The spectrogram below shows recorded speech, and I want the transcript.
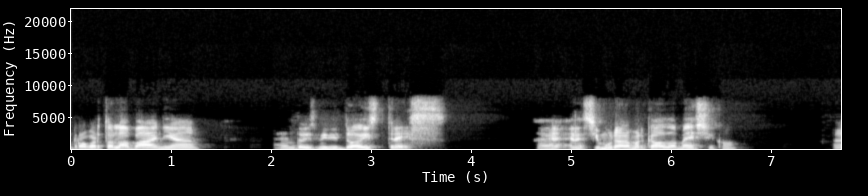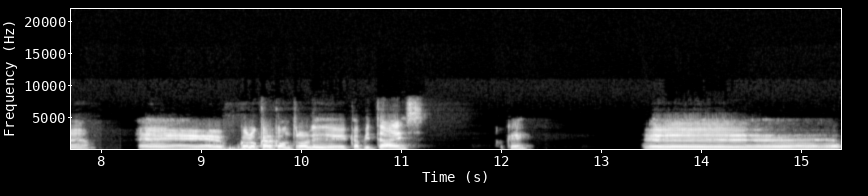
Roberto Lavagna em 2002, 2003. É, em simular o mercado doméstico, é, é, colocar controle de capitais, ok? Eh,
